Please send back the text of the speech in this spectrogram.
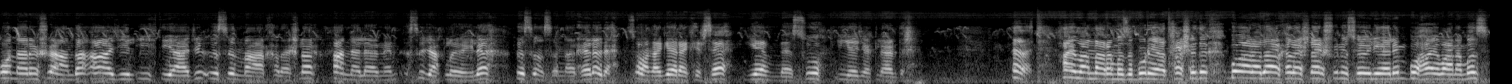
Onların şu anda acil ihtiyacı ısınma arkadaşlar. Annelerinin sıcaklığıyla ısınsınlar hele de. Sonra gerekirse yem ve su yiyeceklerdir. Evet, hayvanlarımızı buraya taşıdık. Bu arada arkadaşlar şunu söyleyelim. Bu hayvanımız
